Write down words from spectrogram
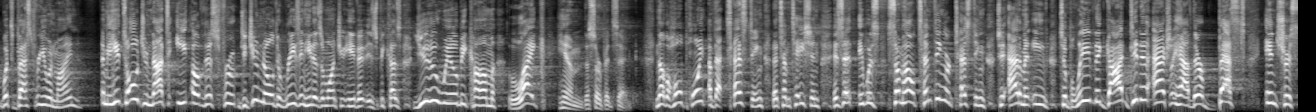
what's best for you in mind? I mean, he told you not to eat of this fruit. Did you know the reason he doesn't want you to eat it is because you will become like him, the serpent said. Now, the whole point of that testing, that temptation, is that it was somehow tempting or testing to Adam and Eve to believe that God didn't actually have their best interests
